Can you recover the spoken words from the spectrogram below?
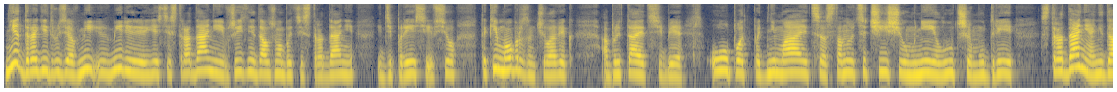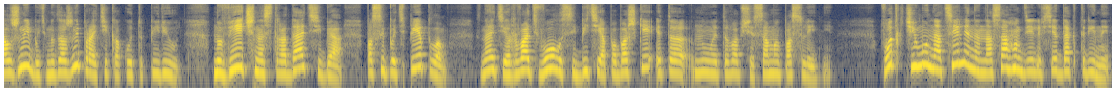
Нет, дорогие друзья, в, ми- в мире есть и страдания, и в жизни должно быть и страдания, и депрессии, и все. Таким образом человек обретает себе опыт, поднимается, становится чище, умнее, лучше, мудрее. Страдания, они должны быть, мы должны пройти какой-то период. Но вечно страдать себя, посыпать пеплом, знаете, рвать волосы, бить себя по башке, это, ну, это вообще самое последнее. Вот к чему нацелены на самом деле все доктрины,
